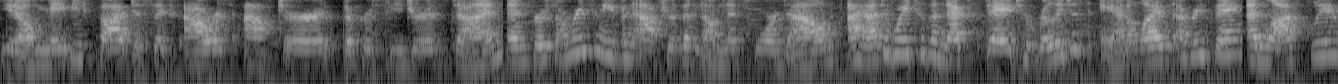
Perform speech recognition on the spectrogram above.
you know, maybe five to six hours after the procedure is done. And for some reason, even after the numbness wore down, I had to wait till the next day to really just analyze everything. And lastly,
